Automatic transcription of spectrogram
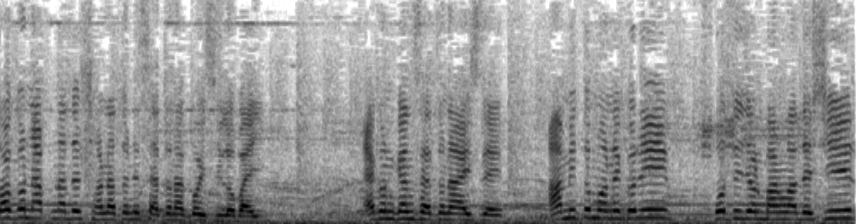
তখন আপনাদের সনাতনী চেতনা কইছিল ভাই? এখন কেন চেতনা আইছে? আমি তো মনে করি প্রতিজন বাংলাদেশির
